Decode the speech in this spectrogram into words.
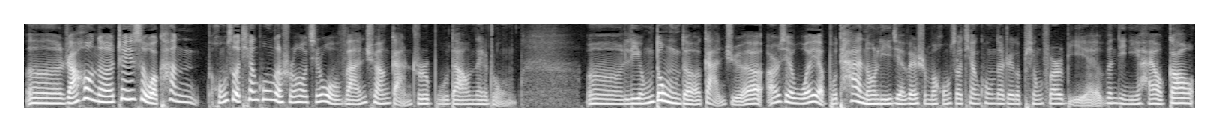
嗯，然后呢，这一次我看《红色天空》的时候，其实我完全感知不到那种。嗯，灵动的感觉，而且我也不太能理解为什么《红色天空》的这个评分比《温蒂尼》还要高。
